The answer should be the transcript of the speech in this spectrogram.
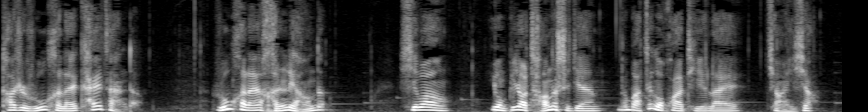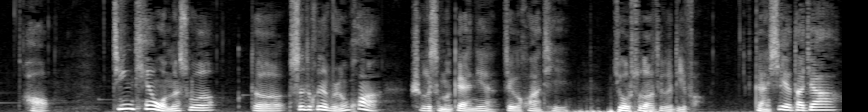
它是如何来开展的，如何来衡量的？希望用比较长的时间能把这个话题来讲一下。好，今天我们说的狮子会的文化是个什么概念？这个话题就说到这个地方，感谢大家。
